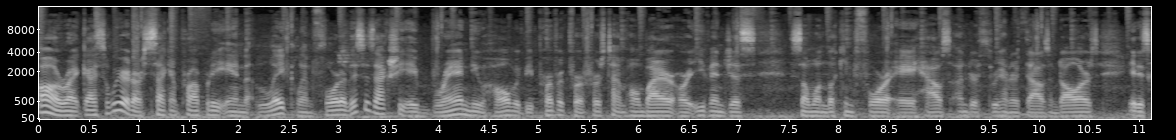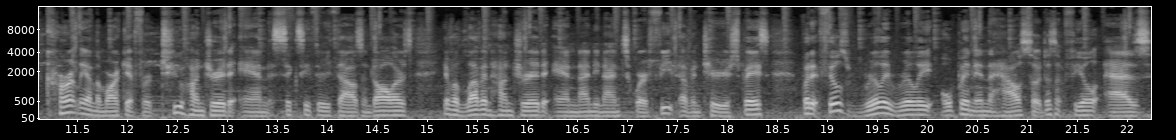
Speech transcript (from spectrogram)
All right, guys, so we're at our second property in Lakeland, Florida. This is actually a brand new home. It'd be perfect for a first-time home buyer or even just someone looking for a house under $300,000. It is currently on the market for $263,000. You have 1,199 square feet of interior space, but it feels really, really open in the house, so it doesn't feel as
